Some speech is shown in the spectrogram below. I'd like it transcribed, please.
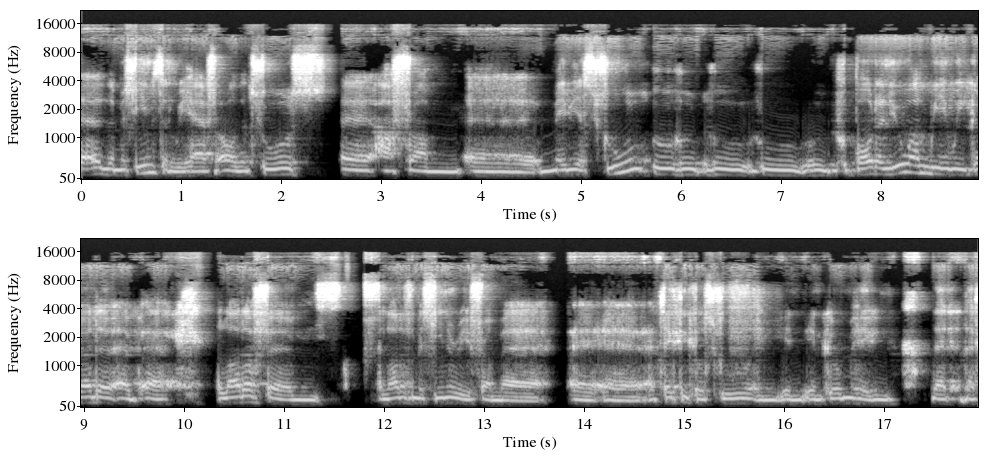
uh, the machines that we have or the tools uh, are from uh, maybe a school who who, who who who bought a new one we we got a, a, a lot of um, a lot of machinery from uh, a, a, technical school in, in, in, Copenhagen that, that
